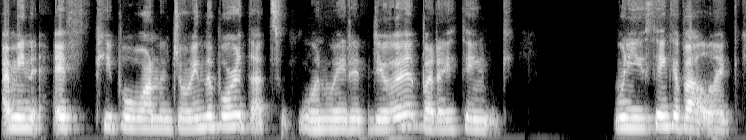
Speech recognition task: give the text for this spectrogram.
I mean, if people want to join the board, that's one way to do it. But I think when you think about like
